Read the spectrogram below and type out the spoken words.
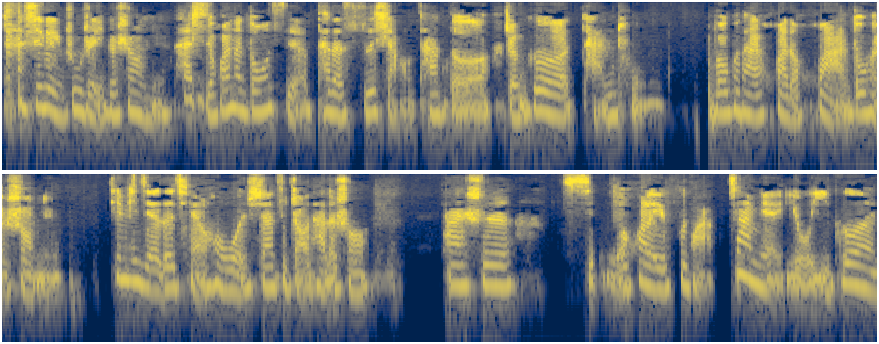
他心里住着一个少女，他喜欢的东西，他的思想，他的整个谈吐，包括他画的画都很少女。清明节的前后，我下去找他的时候，他是写画了一幅画，下面有一个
